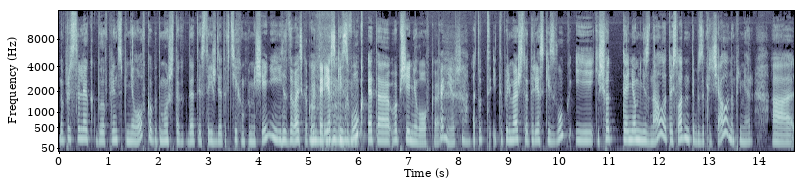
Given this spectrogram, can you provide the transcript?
Ну, представляю, как было, в принципе, неловко, потому что, когда ты стоишь где-то в тихом помещении и издавать какой-то резкий звук, это вообще неловко. Конечно. А тут и ты понимаешь, что это резкий звук, и еще ты о нем не знала, то есть, ладно, ты бы закричала, например, а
